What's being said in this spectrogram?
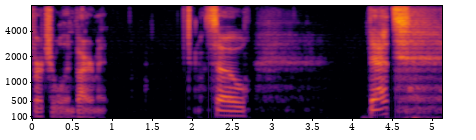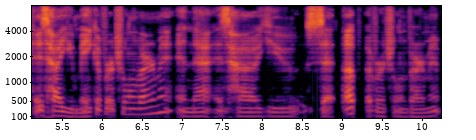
virtual environment. So that is how you make a virtual environment, and that is how you set up a virtual environment.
